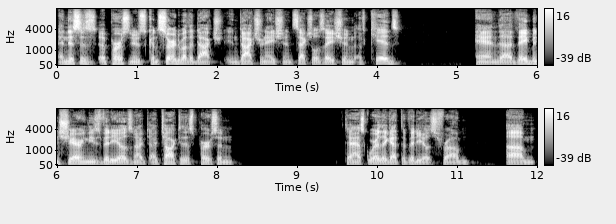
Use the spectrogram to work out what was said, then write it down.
And this is a person who's concerned about the doct- indoctrination and sexualization of kids. And uh, they've been sharing these videos. And I, I, talked to this person to ask where they got the videos from. Um,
